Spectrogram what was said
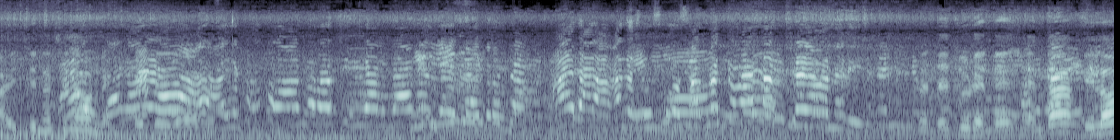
అవి చిన్న చిన్న ఉన్నాయి పెద్దవి కావాలి. పెద్దది చూడు ఎంత ఎంత కిలో?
